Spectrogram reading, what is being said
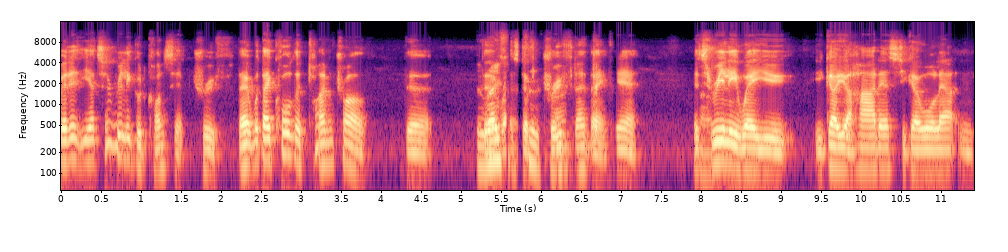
But it, yeah, it's a really good concept. Truth. They what they call the time trial, the The, the race, race of truth, truth, right? don't they? Yeah. It's Oh. really where you you go your hardest, you go all out, and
